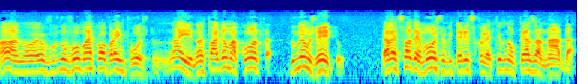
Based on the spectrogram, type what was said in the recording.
Ah, não, eu não vou mais cobrar imposto. Aí, nós pagamos a conta do mesmo jeito. Elas só demonstram que o interesse coletivo não pesa nada.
